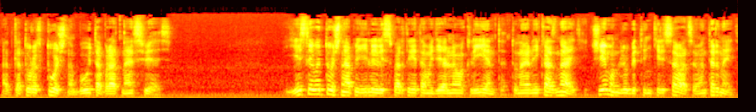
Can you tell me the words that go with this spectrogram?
от которых точно будет обратная связь. Если вы точно определились с портретом идеального клиента, то наверняка знаете, чем он любит интересоваться в интернете.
